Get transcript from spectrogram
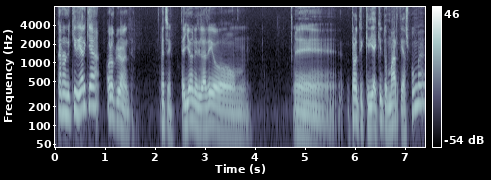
κανονική διάρκεια ολοκληρώνεται. Έτσι. Τελειώνει δηλαδή ο, ε, πρώτη Κυριακή του Μάρτη, ας πούμε,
